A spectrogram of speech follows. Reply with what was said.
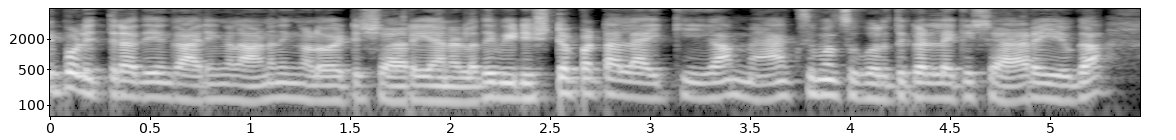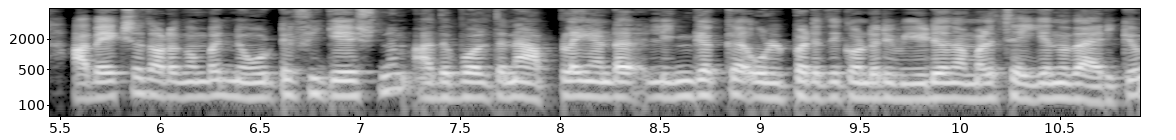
ഇപ്പോൾ ഇത്രയധികം കാര്യങ്ങളാണ് നിങ്ങളുമായിട്ട് ഷെയർ ചെയ്യാനുള്ളത്. വീഡിയോ ഇഷ്ടപ്പെട്ടാൽ ലൈക്ക് ചെയ്യുക. മാക്സിമം സുഹൃത്തുക്കളിലേക്ക് ഷെയർ ചെയ്യുക. അപേക്ഷ തുടങ്ങുമ്പോൾ നോട്ടിഫിക്കേഷനും അതുപോലെ തന്നെ അപ്ലൈ ചെയ്യേണ്ട ലിങ്കൊക്കെ ഉൾപ്പെടുത്തിക്കൊണ്ടൊരു വീഡിയോ നമ്മൾ ചെയ്യുന്നതായിരിക്കും.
